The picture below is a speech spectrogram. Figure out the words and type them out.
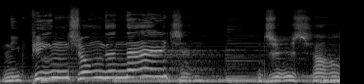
你贫穷的男人至少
